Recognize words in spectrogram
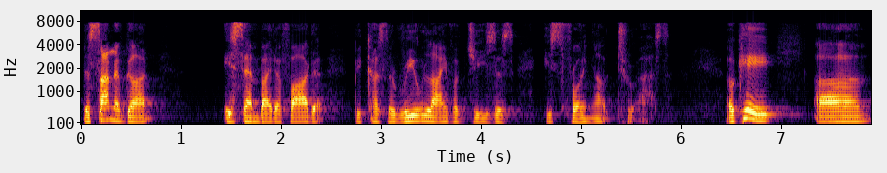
the Son of God, is sent by the Father because the real life of Jesus is flowing out to us. Okay, um,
